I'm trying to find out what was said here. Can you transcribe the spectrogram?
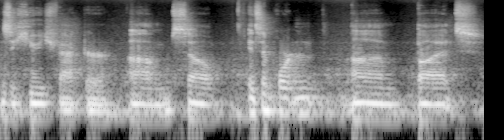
is a huge factor. Um, so it's important, um, but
